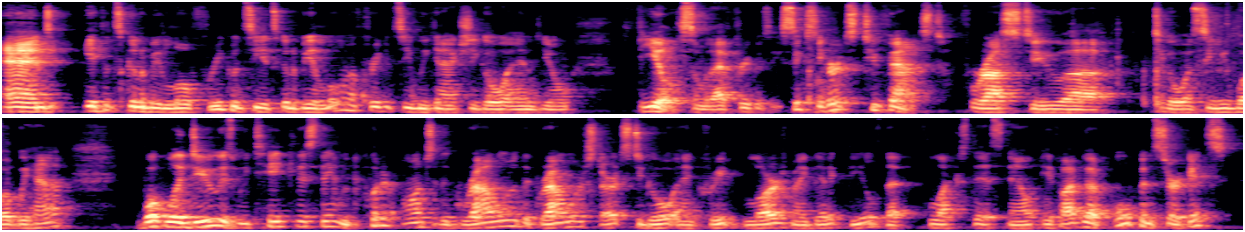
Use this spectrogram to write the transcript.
And if it's going to be low frequency, it's going to be a low enough frequency we can actually go and, you know, feel some of that frequency. 60 hertz, too fast for us to, uh, to go and see what we have. What we'll do is we take this thing, we put it onto the growler. The growler starts to go and create large magnetic fields that flux this. Now, if I've got open circuits,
